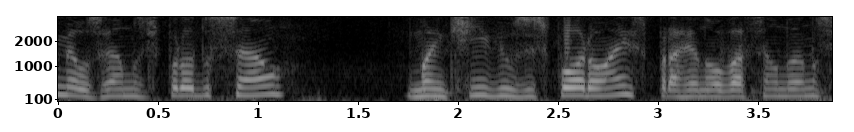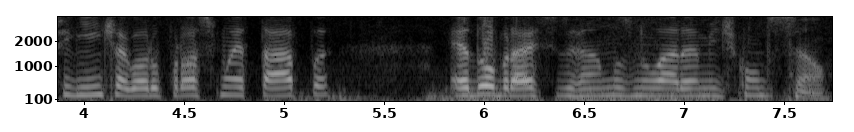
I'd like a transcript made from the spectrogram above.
meus ramos de produção, mantive os esporões para a renovação do ano seguinte. Agora, a próxima etapa é dobrar esses ramos no arame de condução.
